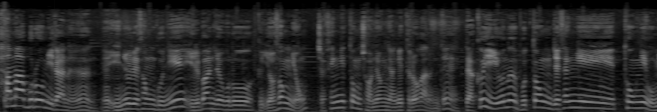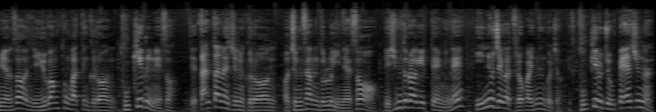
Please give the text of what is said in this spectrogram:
파마브롬이라는 이뇨제 성분이 일반적으로 그 여성용 자, 생리통 전용약에 들어가는데 자, 그 이유는 보통 이제 생리통이 오면서 이제 유방통 같은 그런 붓기로 인해서 단단해지는 그런 어, 증상들로 인해서 힘들어하기 때문에 이뇨제가 들어가 있는 거죠. 붓기를 좀 빼주는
